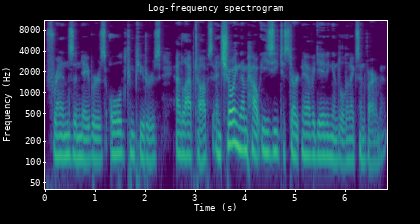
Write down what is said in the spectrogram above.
friends and neighbors' old computers and laptops and showing them how easy to start navigating in the Linux environment.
